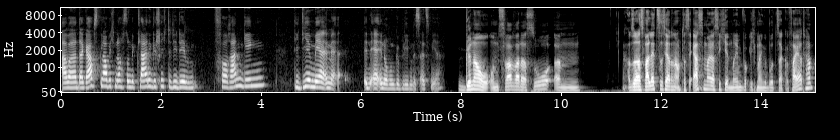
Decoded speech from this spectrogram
Aber da gab es, glaube ich, noch so eine kleine Geschichte, die dem voranging, die dir mehr in Erinnerung geblieben ist als mir. Genau, und zwar war das so, ähm, also das war letztes Jahr dann auch das erste Mal, dass ich hier in Bremen wirklich meinen Geburtstag gefeiert habe.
